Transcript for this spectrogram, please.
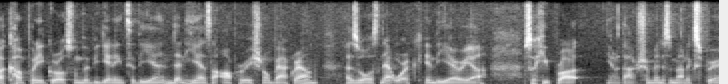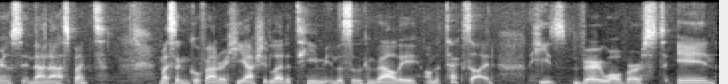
a company grows from the beginning to the end, and he has an operational background as well as network in the area. So he brought, you know, that tremendous amount of experience in that aspect. My second co-founder, he actually led a team in the Silicon Valley on the tech side. He's very well versed in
